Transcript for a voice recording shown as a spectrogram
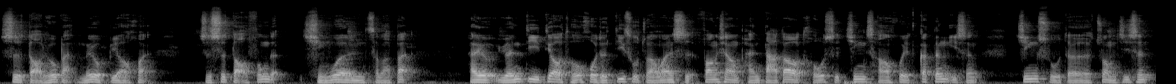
是导流板，没有必要换，只是导风的，请问怎么办？还有原地掉头或者低速转弯时，方向盘打到头时经常会咯噔一声金属的撞击声，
